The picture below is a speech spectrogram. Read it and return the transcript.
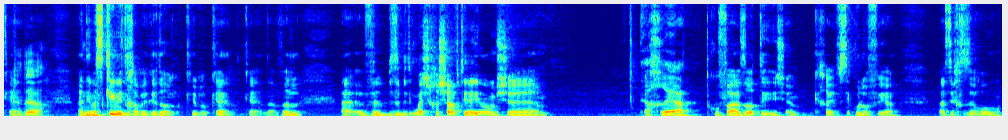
כן. אתה יודע. אני מסכים איתך בגדול, כאילו, כן, כן, אבל... וזה בדיוק מה שחשבתי היום, שאחרי התקופה הזאת, שהם ככה הפסיקו להופיע, אז יחזרו,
